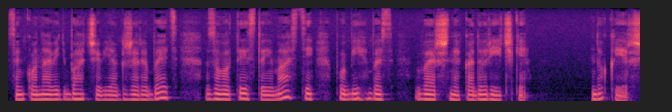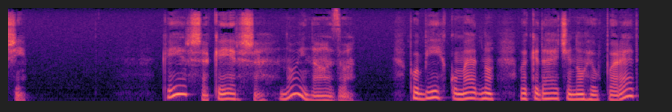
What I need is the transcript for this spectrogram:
Санько навіть бачив, як жеребець золотистої масті побіг без вершника до річки, до кирші. Кирша, кирша, ну і назва. Побіг кумедно, викидаючи ноги вперед,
